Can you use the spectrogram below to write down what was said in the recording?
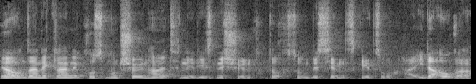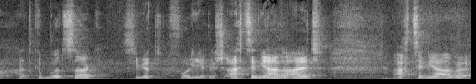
Ja, und eine kleine Kussmund-Schönheit. Ne, die ist nicht schön. Doch, so ein bisschen. Es geht so. Aida Aura hat Geburtstag. Sie wird volljährig. 18 Jahre alt. 18 Jahre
